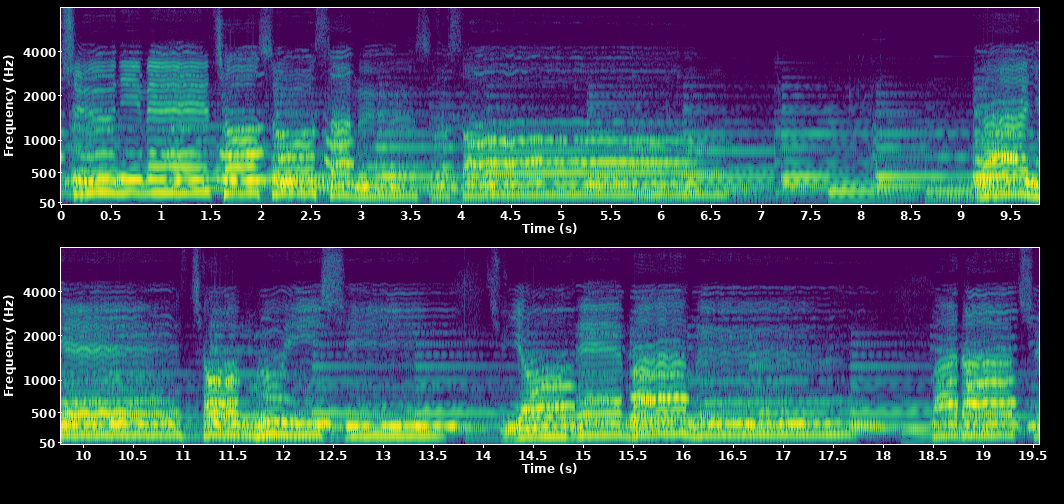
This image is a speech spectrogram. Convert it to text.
주님의 저소 삼으소서. 나의 전부이신 주여 내 맘을 받아주소서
